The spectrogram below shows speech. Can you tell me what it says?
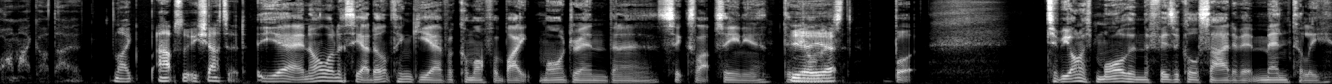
oh my god, that like absolutely shattered? Yeah, in all honesty, I don't think you ever come off a bike more drained than a six lap senior, to be Yeah, yeah. honest. But to be honest, more than the physical side of it, mentally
